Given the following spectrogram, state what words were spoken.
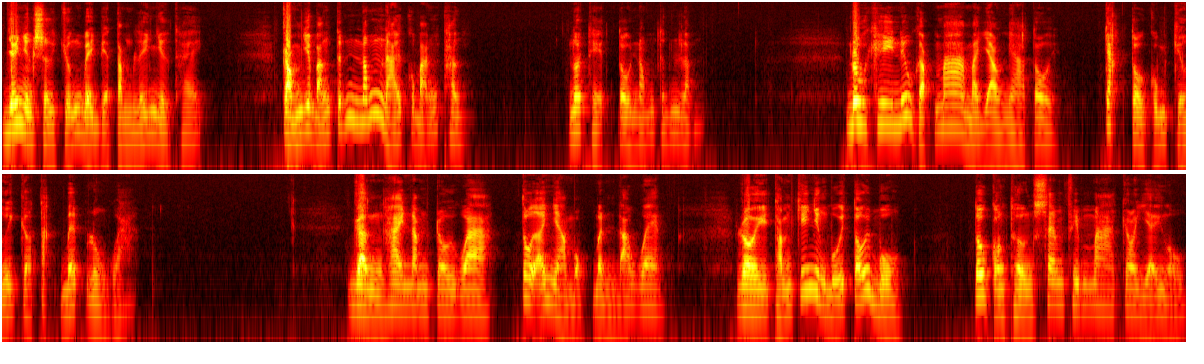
Với những sự chuẩn bị về tâm lý như thế, cộng với bản tính nóng nảy của bản thân, nói thiệt tôi nóng tính lắm. Đôi khi nếu gặp ma mà vào nhà tôi, chắc tôi cũng chửi cho tắt bếp luôn quá. Gần hai năm trôi qua, tôi ở nhà một mình đã quen. Rồi thậm chí những buổi tối buồn, tôi còn thường xem phim ma cho dễ ngủ.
